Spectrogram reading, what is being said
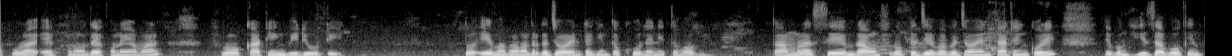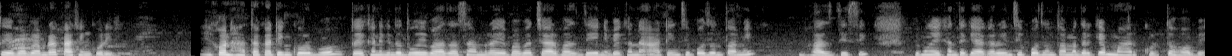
আপুরা এখনও দেখো আমার প্রো কাটিং ভিডিওটি, তো এভাবে আমাদেরকে জয়েন্টটা কিন্তু খুলে নিতে হবে। তো আমরা সেম রাউন্ড ফ্রকে যেভাবে জয়েন্ট কাটিং করি এবং হিজাবও কিন্তু এভাবে আমরা কাটিং করি। এখন হাতা কাটিং করব। তো এখানে কিন্তু দুই ভাঁজ আছে, আমরা এভাবে চার ভাঁজ দিয়ে নিব। এখানে আট ইঞ্চি পর্যন্ত আমি ভাঁজ দিছি এবং এখান থেকে এগারো ইঞ্চি পর্যন্ত আমাদেরকে মার্ক করতে হবে।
